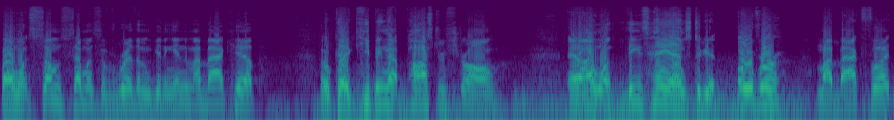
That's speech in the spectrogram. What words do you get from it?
But I want some semblance of rhythm getting into my back hip, okay, keeping that posture strong. And I want these hands to get over my back foot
